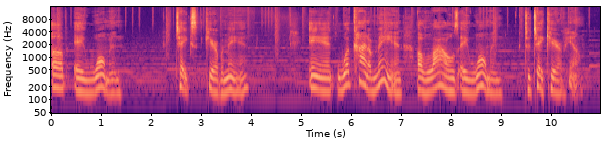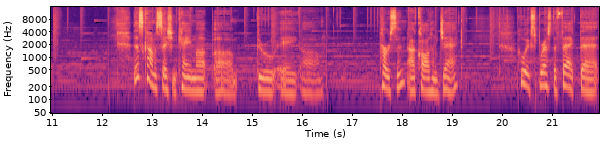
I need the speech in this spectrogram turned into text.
of a woman takes care of a man? And what kind of man allows a woman to take care of him? This conversation came up um, through a um, person, I call him Jack, who expressed the fact that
